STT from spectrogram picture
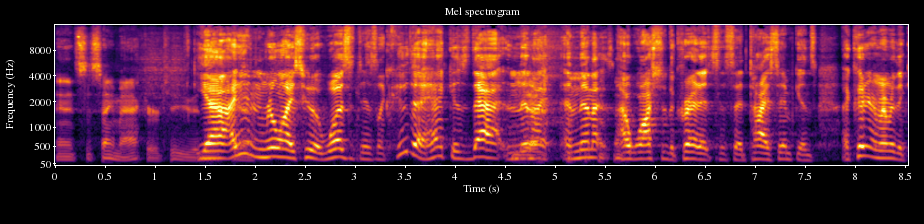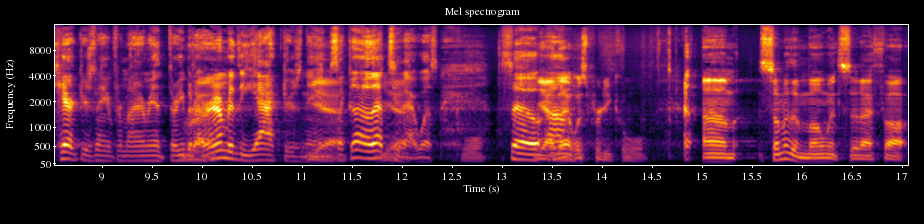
and it's the same actor too. Yeah. I didn't realize who it was. And it's like, who the heck is that? And then Yeah. I and then I, I watched the credits and said Ty Simpkins. I couldn't remember the character's name from Iron Man Three, but I remember the actor's name. Yeah. It's like, oh, that's who that was. Cool. So Yeah, um, that was pretty cool. Um, some of the moments that I thought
